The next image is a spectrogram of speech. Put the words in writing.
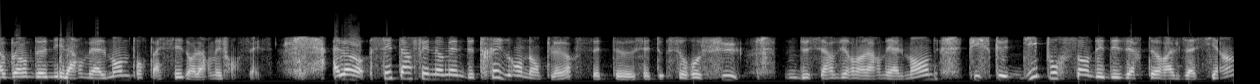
abandonner l'armée allemande pour passer dans l'armée française. Alors, c'est un phénomène de très grande ampleur, cette, euh, ce refus de servir dans l'armée allemande, puisque 10% des déserteurs alsaciens,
